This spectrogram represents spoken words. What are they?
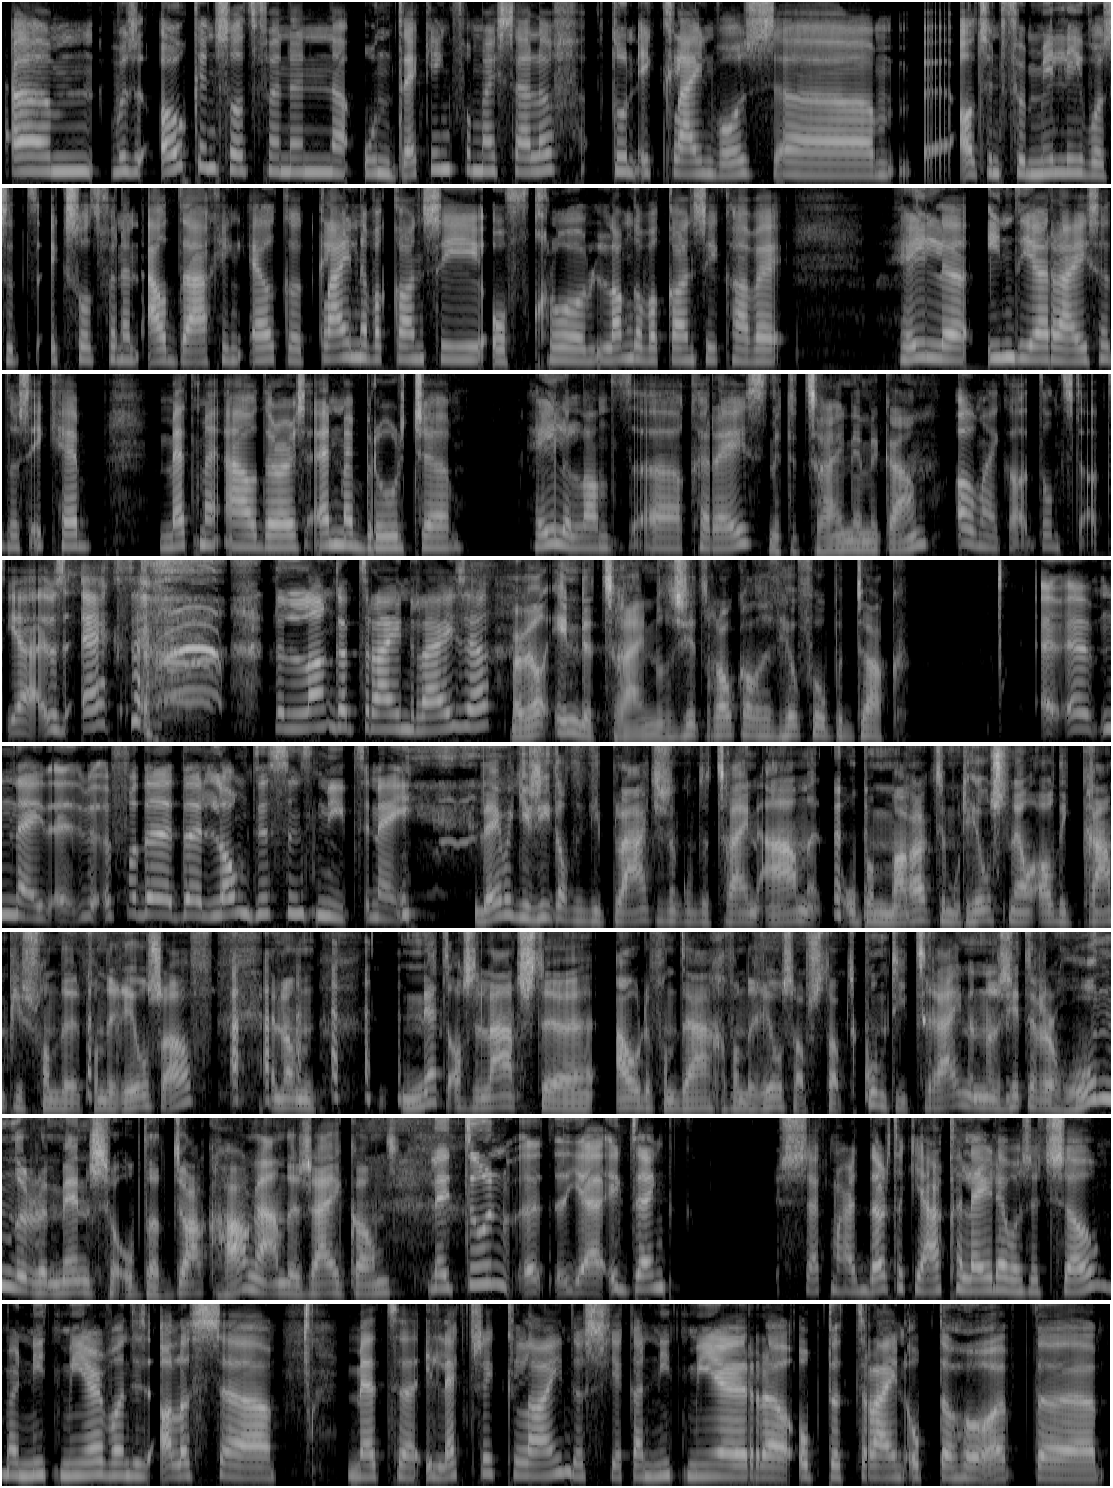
Ehm was ook een soort van een eh, ontdekking voor mijzelf. Toen ik klein was, ehm, als een familie was het een soort van een uitdaging. Elke kleine vakantie of lange vakantie gaan we hele India reizen. Dus ik heb met mijn ouders en mijn broertje hele land eh, gereisd. Met de trein neem ik aan. Oh my god, don't. Ja, het was echt de lange treinreizen. Maar wel in de trein, want er zit er ook altijd heel veel op het dak. Eh, eh, nee, eh, voor de, de long distance niet, nee. Nee, want je ziet altijd die plaatjes, dan komt de trein aan op een markt. Er moet heel snel al die kraampjes van de, van de rails af. En dan, net als de laatste oude vandaag van de rails afstapt, komt die trein. En dan zitten er honderden mensen op dat dak, hangen aan de zijkant. Nee, toen, ja, ik denk, zeg maar, 30 jaar geleden was het zo, maar niet meer, want het is alles eh, met eh, electric line, dus je kan niet meer eh, op de trein, op de, op de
